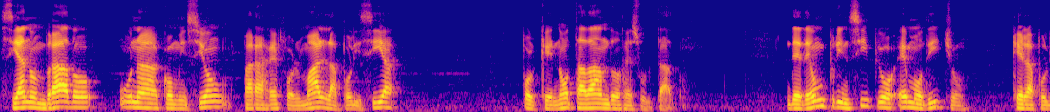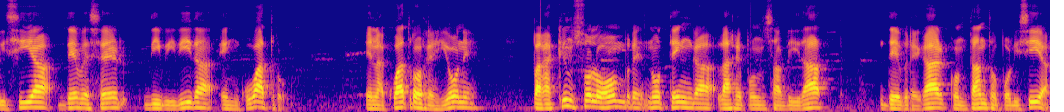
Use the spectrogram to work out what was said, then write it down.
Se ha nombrado una comisión para reformar la policía porque no está dando resultado. Desde un principio hemos dicho que la policía debe ser dividida en cuatro, en las cuatro regiones para que un solo hombre no tenga la responsabilidad de bregar con tanto policía,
